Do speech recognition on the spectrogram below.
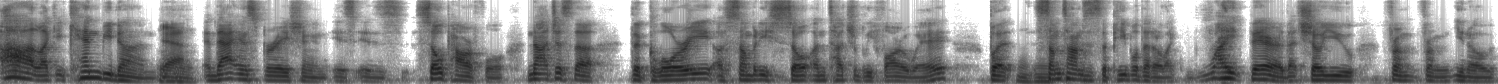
ah like it can be done. Yeah. Mm-hmm. and that inspiration is is so powerful. Not just the the glory of somebody so untouchably far away but mm-hmm. sometimes it's the people that are like right there that show you from from you know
